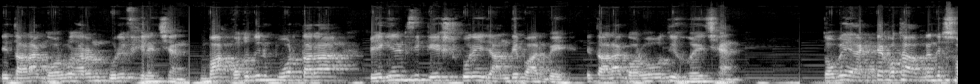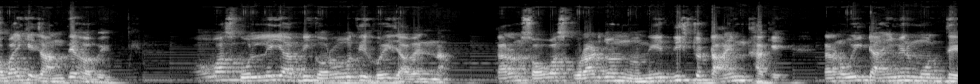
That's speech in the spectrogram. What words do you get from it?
যে তারা গর্ভধারণ করে ফেলেছেন বা কতদিন পর তারা প্রেগনেন্সি টেস্ট করে জানতে পারবে যে তারা গর্ভবতী হয়েছেন? তবে একটা কথা আপনাদের সবাইকে জানতে হবে, সহবাস করলেই আপনি গর্ভবতী হয়ে যাবেন না। কারণ সহবাস করার জন্য নির্দিষ্ট টাইম থাকে। কারণ ওই টাইমের মধ্যে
